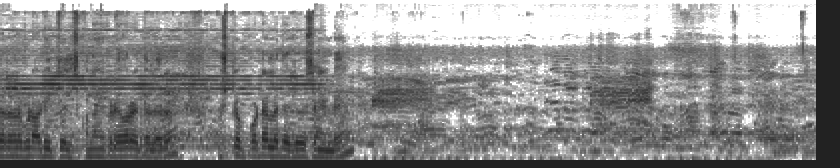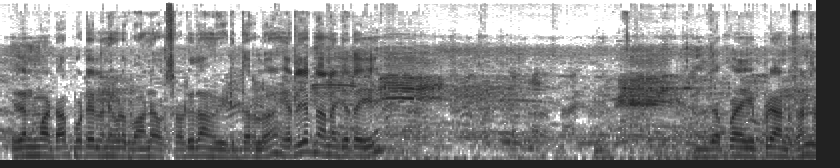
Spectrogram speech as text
ధరలు కూడా అడిగి తెలుసుకున్నాం ఇక్కడ ఎవరైతే లేరు ఫస్ట్ పొట్టేలు అయితే చూసేయండి. ఇదన్నమాట. పొట్టేలన్నీ కూడా బాగున్నాయి. ఒకసారి అడుగుదాం వీటి ధరలు ఎట్లా చెప్తున్నా అన్న జత చెప్ప ఇప్పుడే అంట ఫ్రెండ్స్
